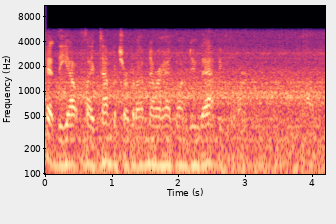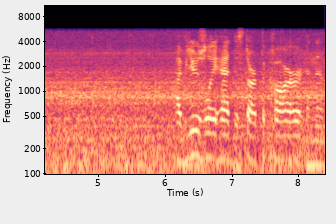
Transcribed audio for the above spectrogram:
had the outside temperature, but I've never had one do that before. I've usually had to start the car and then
